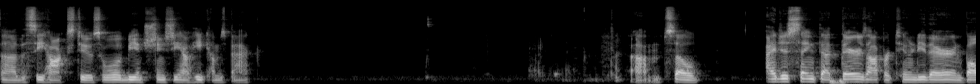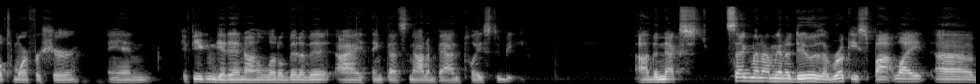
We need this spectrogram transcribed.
uh, the Seahawks too. So it'll be interesting to see how he comes back. Um, so I just think that there's opportunity there in Baltimore for sure. And if you can get in on a little bit of it, I think that's not a bad place to be. Uh, the next segment I'm going to do is a rookie spotlight. Uh,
